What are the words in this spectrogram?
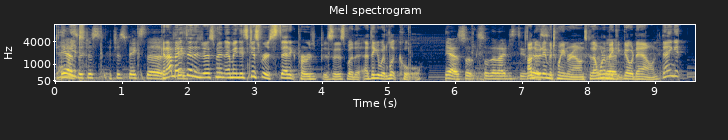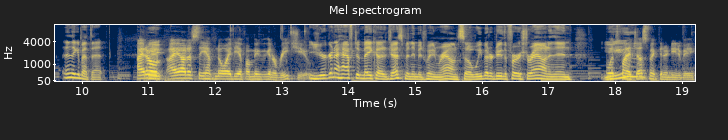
Dang yeah, it. so it just it just makes the Can I make that adjustment? I mean, it's just for aesthetic purposes, but I think it would look cool. Yeah, so so then I just do I'll do it in between rounds because I want to make it go down. Dang it! I didn't think about that. I don't. I honestly have no idea if I'm even gonna reach you. You're gonna have to make an adjustment in between rounds, so we better do the first round and then. What's my adjustment gonna need to be?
